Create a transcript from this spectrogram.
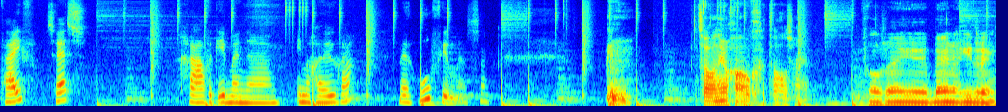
Vijf? Zes? Graaf ik in mijn, eh, in mijn geheugen. Met hoeveel mensen? het zal een heel hoog getal zijn. Volgens mij eh, bijna iedereen.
